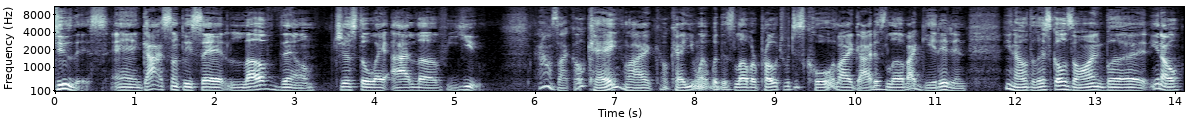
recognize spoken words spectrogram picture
do this? And God simply said, love them just the way I love you. And I was like, okay, like, okay, you went with this love approach, which is cool. Like, God is love. I get it. And, you know, the list goes on. But, you know,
